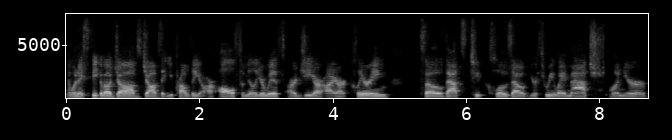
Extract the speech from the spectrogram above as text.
And when I speak about jobs, jobs that you probably are all familiar with are GRIR clearing. So that's to close out your three-way match on your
